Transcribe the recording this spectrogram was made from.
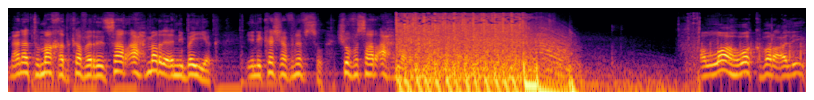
معناته ماخذ cover. صار أحمر يعني peek يعني كشف نفسه. شوفوا صار أحمر. الله أكبر عليك.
